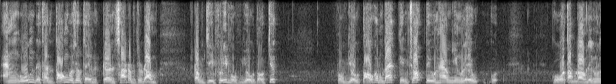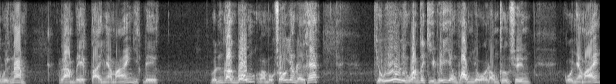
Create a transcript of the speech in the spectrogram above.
ăn uống để thanh toán với số tiền trên 600 triệu đồng trong chi phí phục vụ tổ chức, phục vụ tổ công tác kiểm soát tiêu hao nhiên liệu của, của Tập đoàn Điện lực Việt Nam làm việc tại nhà máy nhiệt điện Vĩnh Tân 4 và một số vấn đề khác chủ yếu liên quan tới chi phí văn phòng và hoạt động thường xuyên của nhà máy.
